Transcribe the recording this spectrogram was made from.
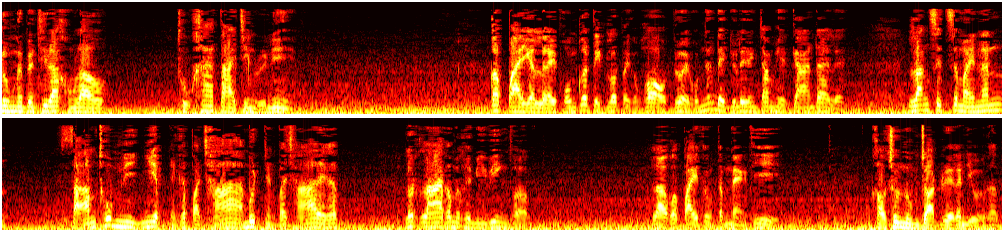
ลุงมันเป็นที่รักของเรา ถูกฆ่าตายจริงหรือนี่ ก็ไปกันเลย ผมก็ติดรถไปกับพ่อด้วย ผมยังเด็กอยู่เลยยังจำเหตุการณ์ได้เลยลังสิตสมัยนั้นสามทุ่มนี่เงียบอย่างกับป่าช้ามืดอย่างป่าช้าเลยครับรถลาก็ไม่เคยมีวิ่งครับเราก็ไปตรงตำแหน่งที่เขาชุมนุมจอดเรือกันอยู่ครับ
